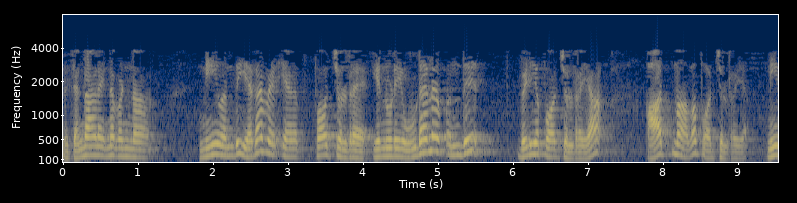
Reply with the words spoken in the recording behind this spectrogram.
இந்த சண்டாளம் என்ன பண்ணா நீ வந்து எதை போக சொல்ற? என்னுடைய உடலை வந்து வெளியே போக சொல்றியா? ஆத்மாவை போக சொல்றியா? நீ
